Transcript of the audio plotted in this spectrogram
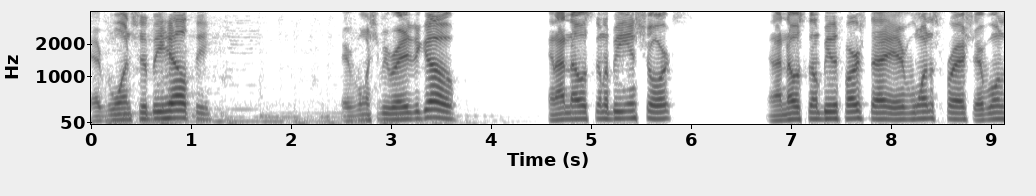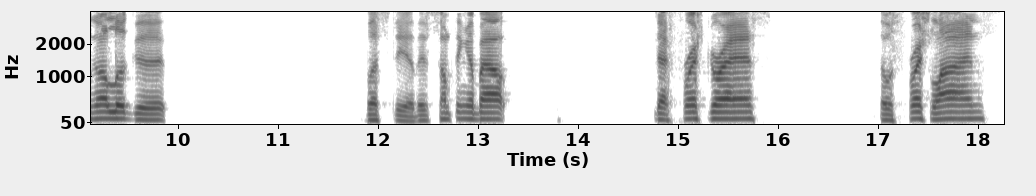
Everyone should be healthy. Everyone should be ready to go. And I know it's going to be in shorts. And I know it's going to be the first day. Everyone is fresh. Everyone's going to look good. But still, there's something about that fresh grass, those fresh lines,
